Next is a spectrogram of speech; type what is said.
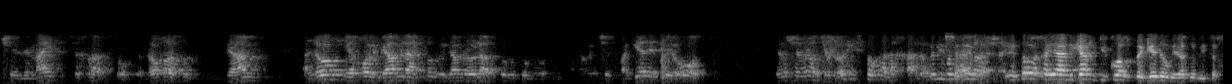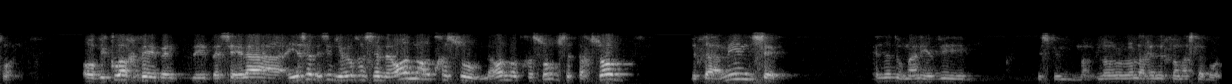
שלמה הייתי צריך לעשות. אני לא יכול לעשות גם, אני לא יכול גם לעשות וגם לא לעשות אותו באותו זמן. אבל כשזה מגיע לדעות, זה מה שאני אומר, זה לא לפסוק הלכה, לא לפסוק הלכה. לצורך העניין, ניקח ויכוח בגדר מידת הביטחון. או ויכוח בשאלה, יש אנשים שיגידו לך שמאוד מאוד חשוב, מאוד מאוד חשוב שתחשוב ותאמין ש... איזה דוגמה אני אביא בשביל לא, לא לרדת ממש לבוט.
